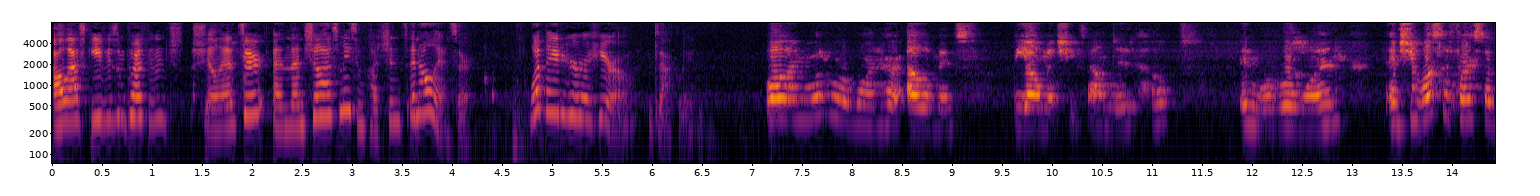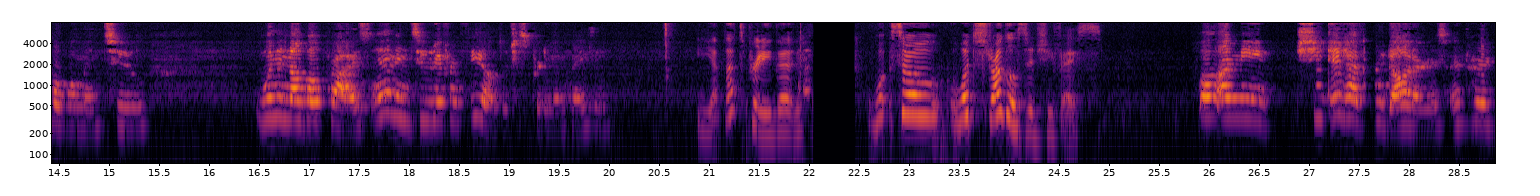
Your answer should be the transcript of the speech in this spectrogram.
I'll ask Evie some questions, she'll answer, and then she'll ask me some questions, and I'll answer. What made her a hero, exactly? Well, in World War One, her elements, the element she founded, helped in World War One, and she was the first ever woman to win a Nobel Prize, and in two different fields, which is pretty amazing. Yeah, that's pretty good. So, what struggles did she face? Well, I mean, she did have two daughters, and her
